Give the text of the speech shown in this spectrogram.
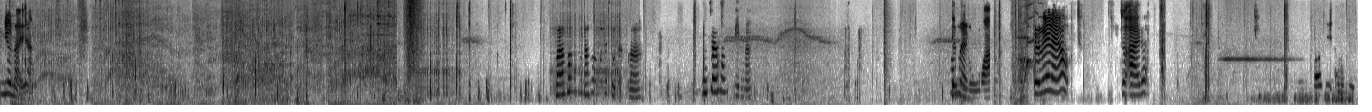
มันอยู่ไหนอะ มาห้องมาห้องล่าสุดอะมาไม่ใช่ห้องปีนนะตรงไหนวะเจอเรื่อยแล้ว เจอไอายด้วยตอนนี้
